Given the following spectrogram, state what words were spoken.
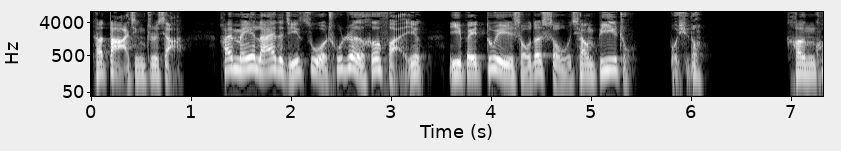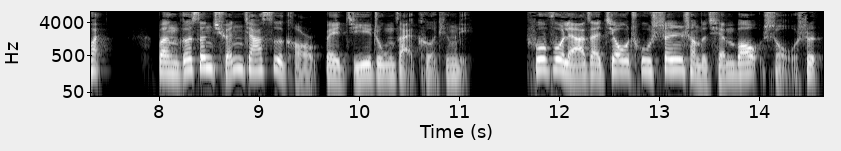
他大惊之下，还没来得及做出任何反应，已被对手的手枪逼住，不许动。很快，本格森全家四口被集中在客厅里。夫妇俩在交出身上的钱包、首饰、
